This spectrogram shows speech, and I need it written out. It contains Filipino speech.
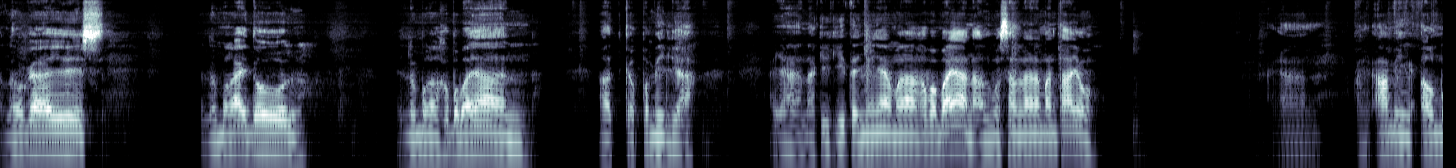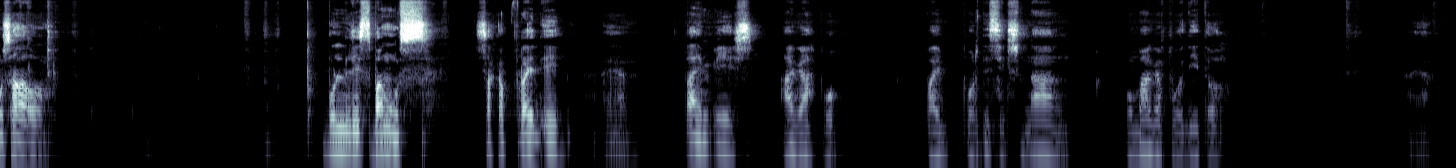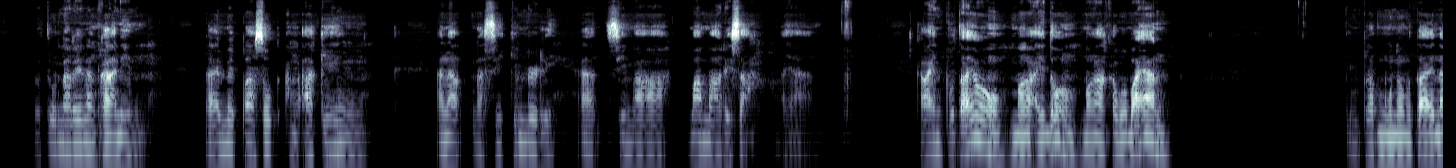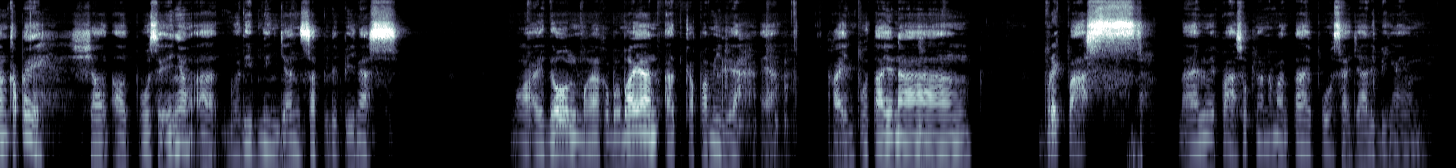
Hello guys. Hello mga idol. Hello mga kababayan at kapamilya. Ayan, nakikita nyo niya mga kababayan. Almusal na naman tayo. Ayan, ang aming almusal. Bunlis bangus. Saka fried egg. Ayan. Time is aga po. 5.46 ng umaga po dito. Luto na rin ang kanin. Dahil may pasok ang aking anak na si Kimberly at si Ma Mama Risa. Ayan. Kain po tayo, mga idol, mga kababayan. Timpla muna tayo ng kape. Shout out po sa inyo at good evening dyan sa Pilipinas. Mga idol, mga kababayan at kapamilya. Ayan. Kain po tayo ng breakfast. Dahil may pasok na naman tayo po sa Jollibee ngayon.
